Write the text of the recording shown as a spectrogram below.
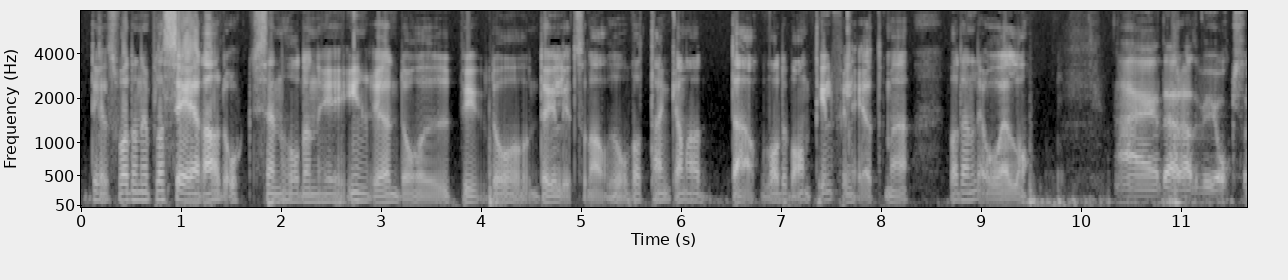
Dels var den är placerad och sen hur den är inredd och utbyggd och dylikt sådär. Hur var tankarna där? Var det bara en tillfällighet med var den låg eller? Nej, där hade vi ju också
